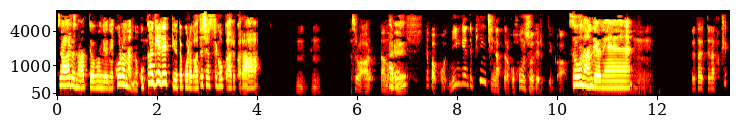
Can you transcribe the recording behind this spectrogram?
ちゃあるなって思うんだよね。コロナのおかげでっていうところが私はすごくあるから。うんうん。それはある。あのある？やっぱこう人間ってピンチになったらこう本性出るっていうか、そうなんだようね。ん。で、だってなんか結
